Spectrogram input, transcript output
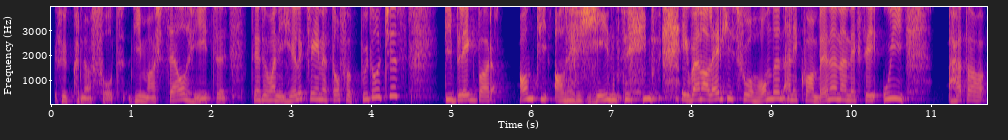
geknuffeld, die Marcel heette. Het zijn zo van die hele kleine toffe poedeltjes die blijkbaar anti-allergeen zijn. Ik ben allergisch voor honden en ik kwam binnen en ik zei, oei, gaat dat,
